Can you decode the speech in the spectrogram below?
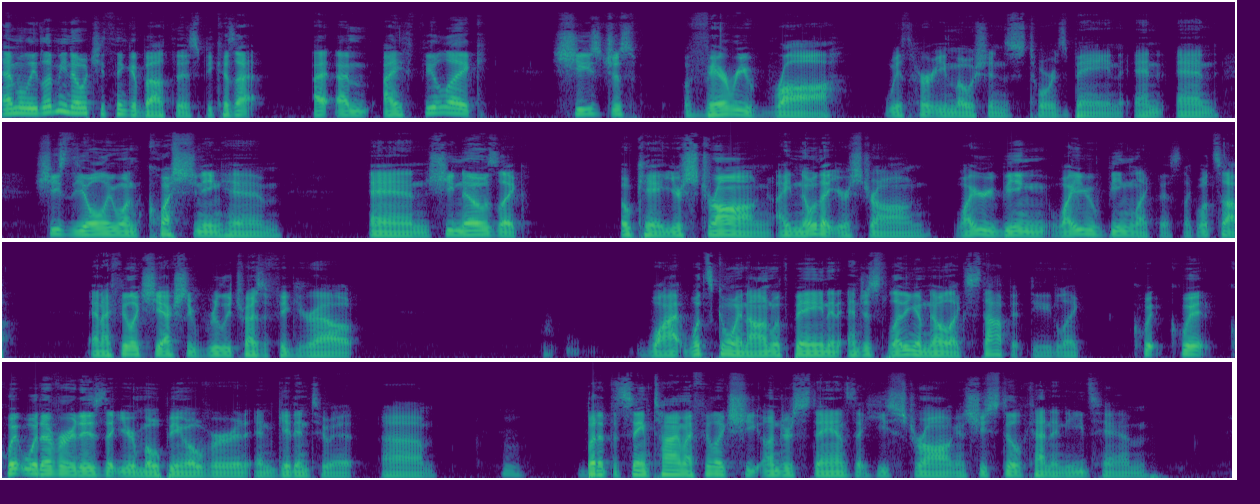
Emily, let me know what you think about this because I, I, I'm, I feel like she's just very raw with her emotions towards Bane, and and she's the only one questioning him, and she knows like, okay, you're strong. I know that you're strong. Why are you being Why are you being like this? Like, what's up? And I feel like she actually really tries to figure out why what's going on with Bane, and, and just letting him know like, stop it, dude. Like, quit quit quit whatever it is that you're moping over and, and get into it um, but at the same time i feel like she understands that he's strong and she still kind of needs him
